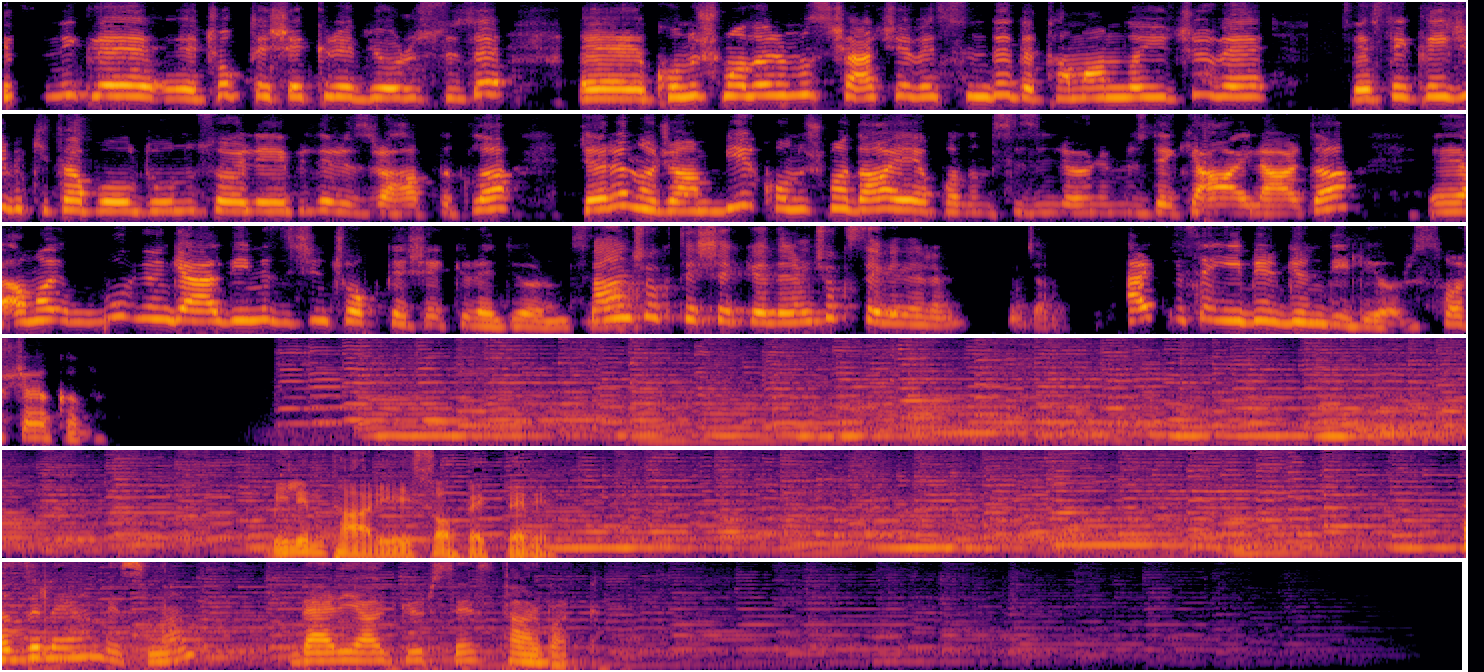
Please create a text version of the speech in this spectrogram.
Kesinlikle e, çok teşekkür ediyoruz size. E, konuşmalarımız çerçevesinde de tamamlayıcı ve destekleyici bir kitap olduğunu söyleyebiliriz rahatlıkla. Ceren Hocam bir konuşma daha yapalım sizinle önümüzdeki aylarda. Ee, ama bugün geldiğiniz için çok teşekkür ediyorum size. Ben çok teşekkür ederim. Çok sevinirim hocam. Herkese iyi bir gün diliyoruz. Hoşçakalın. Bilim Tarihi Sohbetleri Hazırlayan ve sunan Derya Gürses Tarbak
